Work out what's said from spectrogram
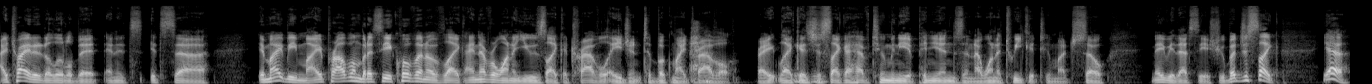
I tried it a little bit and it's, it's, uh, it might be my problem, but it's the equivalent of like, I never want to use like a travel agent to book my travel, right? Like, it's just like I have too many opinions and I want to tweak it too much. So maybe that's the issue. But just like, yeah,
